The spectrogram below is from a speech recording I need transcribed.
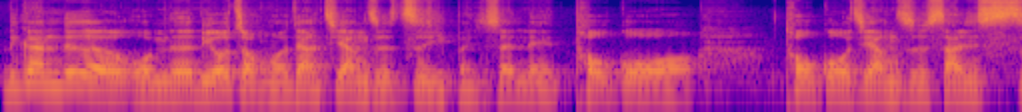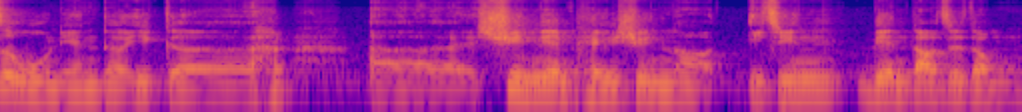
你看这个我们的刘总哦，这样这样子自己本身呢，透过。透过这样子三四五年的一个 呃训练培训呢，已经练到这种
